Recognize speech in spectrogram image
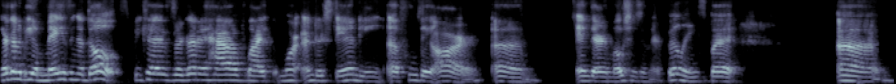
they're gonna be amazing adults because they're gonna have like more understanding of who they are, um, and their emotions and their feelings. But um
